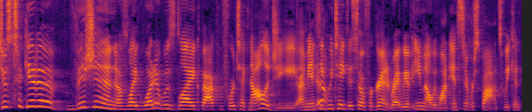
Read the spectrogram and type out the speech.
just to get a vision of like what it was like back before technology. I mean, I think we take this so for granted, right? We have email, we want instant response. We can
